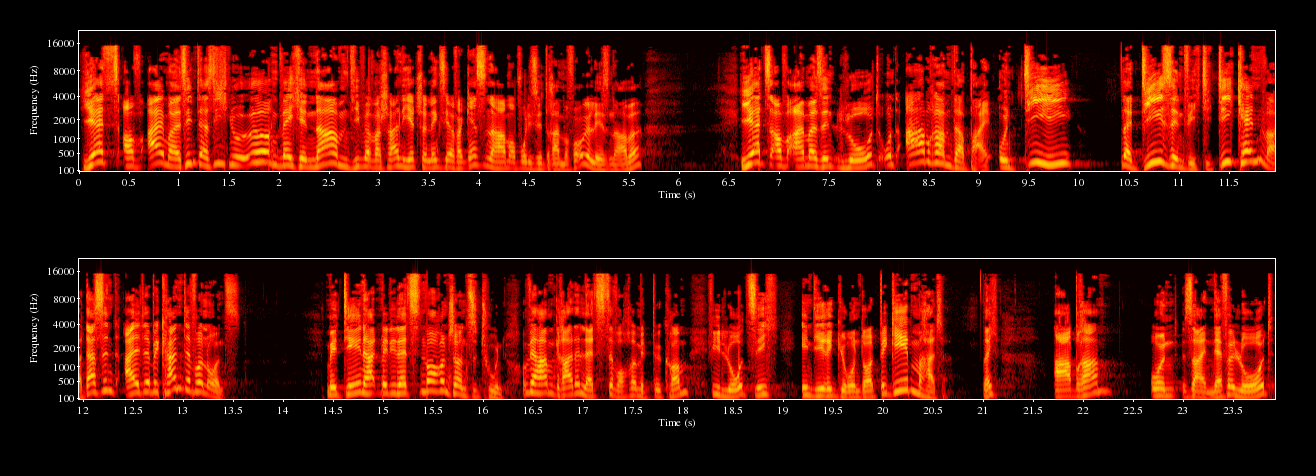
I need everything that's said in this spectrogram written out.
jetzt auf einmal sind das nicht nur irgendwelche Namen, die wir wahrscheinlich jetzt schon längst wieder vergessen haben, obwohl ich sie dreimal vorgelesen habe, Jetzt auf einmal sind Lot und Abraham dabei. Und die, na, die sind wichtig. Die kennen wir. Das sind alte Bekannte von uns. Mit denen hatten wir die letzten Wochen schon zu tun. Und wir haben gerade letzte Woche mitbekommen, wie Lot sich in die Region dort begeben hatte. Nicht? Abraham und sein Neffe Lot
